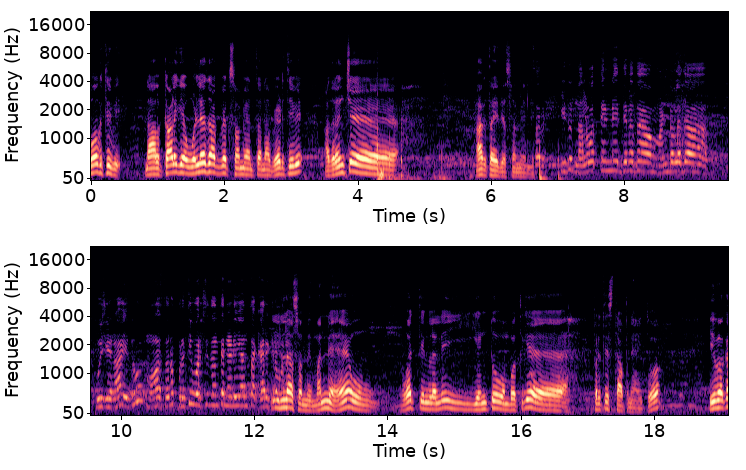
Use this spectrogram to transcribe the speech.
ಹೋಗ್ತೀವಿ. ನಾಲ್ಕು ಕಾಳಿಗೆ ಒಳ್ಳೇದಾಗಬೇಕು ಸ್ವಾಮಿ ಅಂತ ನಾವು ಬೇಡ್ತೀವಿ ಅದರಂಚೆ ಆಗ್ತಾ ಇದೆ ಸ್ವಾಮಿ ಇಲ್ಲಿ ಸರ್ ಇದು ನಲವತ್ತೆಂಟನೇ ದಿನದ ಮಂಡಲದ ಪೂಜೆನ? ಇದು ಮಹೋತ್ಸವ ಪ್ರತಿ ವರ್ಷದಂತೆ ನಡೆಯುವಂಥ ಕಾರ್ಯಕ್ರಮ? ಇಲ್ಲ ಸ್ವಾಮಿ ಮೊನ್ನೆ ಹೋದ ತಿಂಗಳಲ್ಲಿ ಎಂಟು ಒಂಬತ್ತಿಗೆ ಪ್ರತಿಸ್ಥಾಪನೆ ಆಯಿತು. ಇವಾಗ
